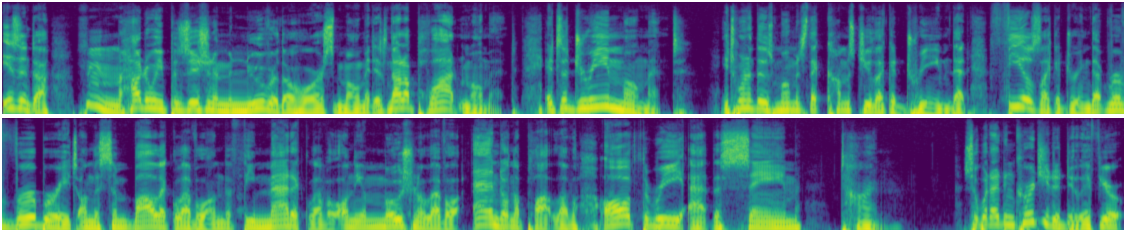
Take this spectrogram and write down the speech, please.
isn't a, hmm, how do we position and maneuver the horse moment. It's not a plot moment. It's a dream moment. It's one of those moments that comes to you like a dream, that feels like a dream, that reverberates on the symbolic level, on the thematic level, on the emotional level, and on the plot level. All three at the same time. So, what I'd encourage you to do, if you're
